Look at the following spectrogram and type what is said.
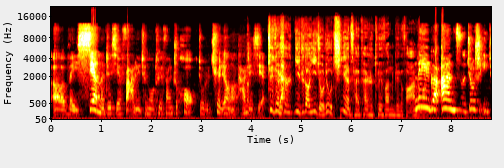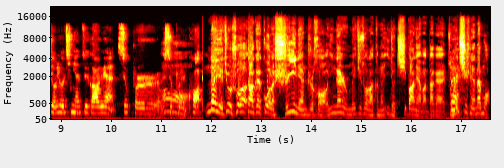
呃违宪的这些法律全都推翻之后，就是确认了他这些这件事一直到一九六七年才开始推翻的这个法案那个案子就是一九六七年最高院 Super、Supreme 哦 Court，那也就是说，大概过了十一年之后，应该是没记错的话，可能一九七八年吧，大概总之对。七十年代末，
